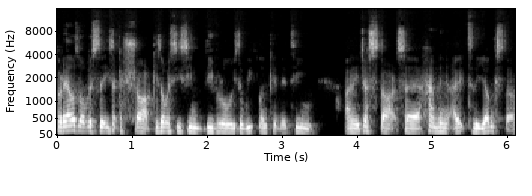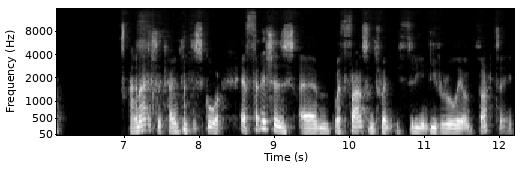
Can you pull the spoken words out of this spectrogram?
Borel's obviously he's like a shark, he's obviously seen Di Veroli's the weak link in the team and he just starts uh, handing it out to the youngster. And I actually counted the score. It finishes um, with France on 23 and Di Veroli on 30,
